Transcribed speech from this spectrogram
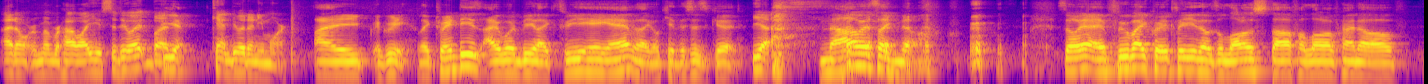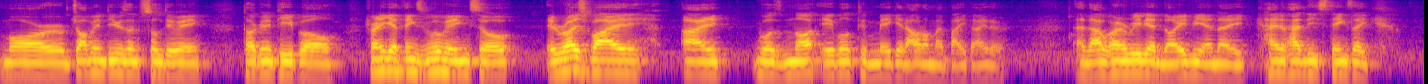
I don't remember how I used to do it, but Yeah. can't do it anymore. I agree. Like twenties, I would be like three a.m. Like okay, this is good. Yeah. Now it's like no. so yeah, it flew by quickly. There was a lot of stuff, a lot of kind of more job interviews I'm still doing, talking to people, trying to get things moving. So it rushed by. I was not able to make it out on my bike either. And that kind of really annoyed me. And I kind of had these things like,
